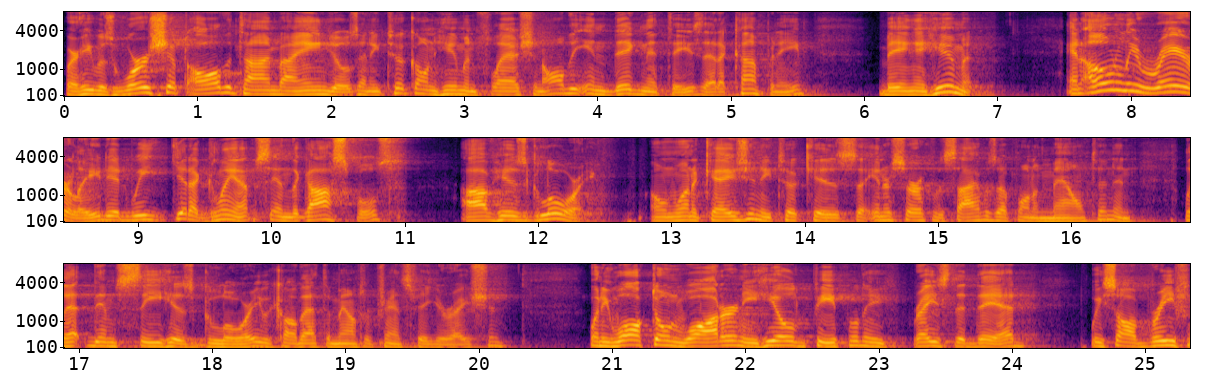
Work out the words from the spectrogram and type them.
where he was worshiped all the time by angels and he took on human flesh and all the indignities that accompanied being a human. And only rarely did we get a glimpse in the Gospels of his glory. On one occasion, he took his uh, inner circle of disciples up on a mountain and let them see his glory. We call that the Mount of Transfiguration. When he walked on water and he healed people and he raised the dead, we saw a brief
